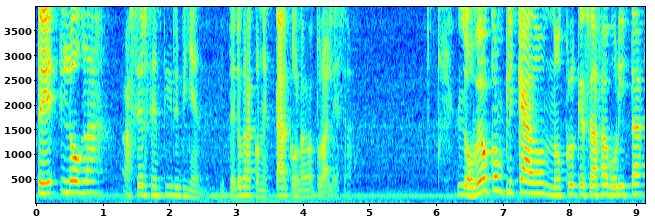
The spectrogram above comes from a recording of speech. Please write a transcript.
te logra hacer sentir bien y te logra conectar con la naturaleza. Lo veo complicado, no creo que sea favorita,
